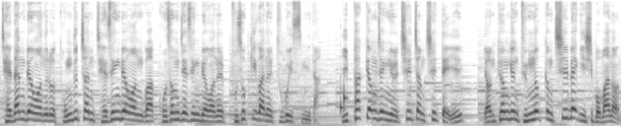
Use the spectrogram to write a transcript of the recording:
재단병원으로 동두천 재생병원과 고성재생병원을 부속기관을 두고 있습니다. 입학 경쟁률 7.7대 1, 연평균 등록금 725만원,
